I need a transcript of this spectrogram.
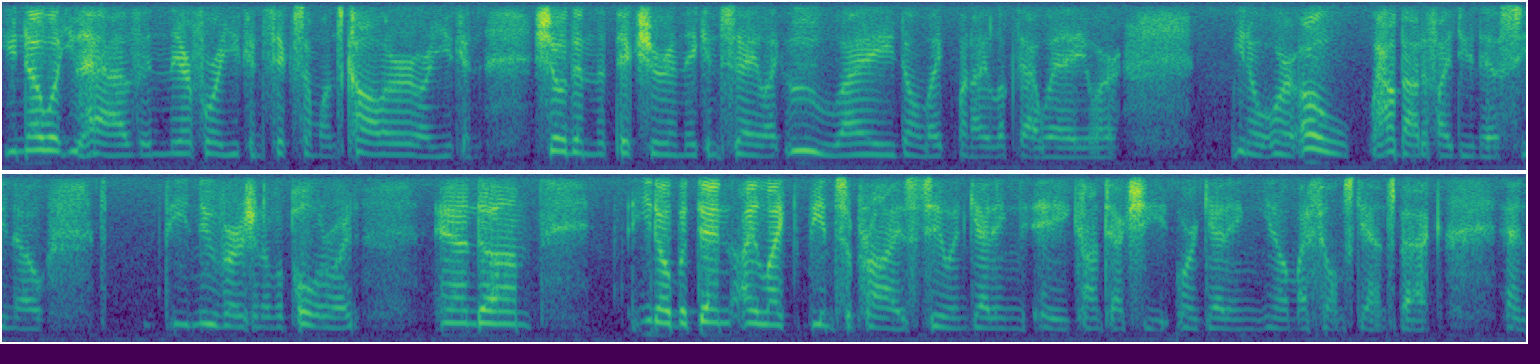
you know what you have and therefore you can fix someone's collar or you can show them the picture and they can say like ooh i don't like when i look that way or you know or oh how about if i do this? You know the new version of a polaroid. And um you know but then i like being surprised too and getting a contact sheet or getting you know my film scans back and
